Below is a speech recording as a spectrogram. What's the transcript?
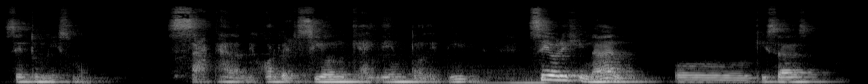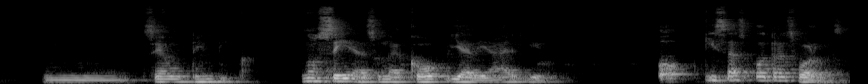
sé tú mismo, saca la mejor versión que hay dentro de ti, sé original o quizás mm, sea auténtico, no seas una copia de alguien o quizás otras formas.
